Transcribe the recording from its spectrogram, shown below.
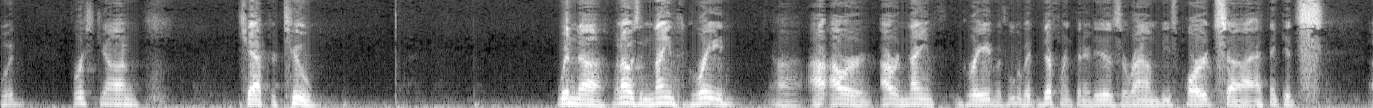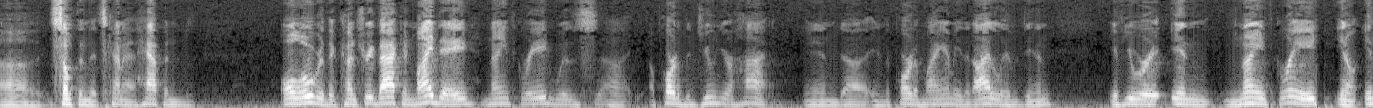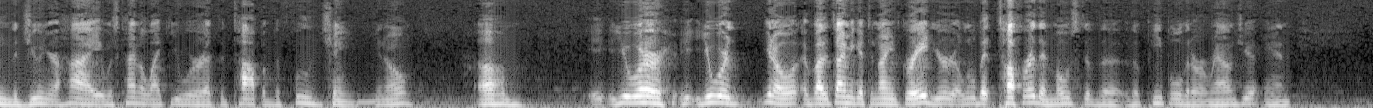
would. 1 John chapter 2. When, uh, when I was in ninth grade, uh, our, our ninth grade was a little bit different than it is around these parts. Uh, I think it's uh, something that's kind of happened all over the country. Back in my day, ninth grade was uh, a part of the junior high. And uh, in the part of Miami that I lived in, if you were in ninth grade, you know, in the junior high, it was kind of like you were at the top of the food chain, you know. Um, you were, you were, you know, by the time you get to ninth grade, you're a little bit tougher than most of the, the people that are around you. And,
